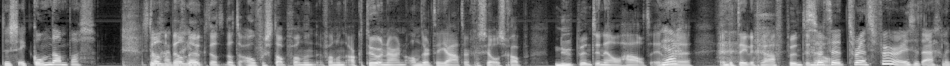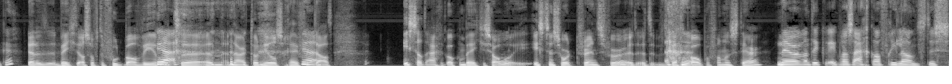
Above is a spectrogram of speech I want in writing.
Dus ik kom dan pas. Dus wel wel leuk dat, dat de overstap van een, van een acteur naar een ander theatergezelschap nu.nl haalt en, ja. uh, en de telegraaf.nl. Een soort uh, transfer is het eigenlijk, hè? Ja, een beetje alsof de voetbalwereld ja. uh, een, naar toneel zich heeft ja. vertaald. Is dat eigenlijk ook een beetje zo? Is het een soort transfer, het, het wegkopen van een ster? Nee hoor, want ik, ik was eigenlijk al freelance. Dus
